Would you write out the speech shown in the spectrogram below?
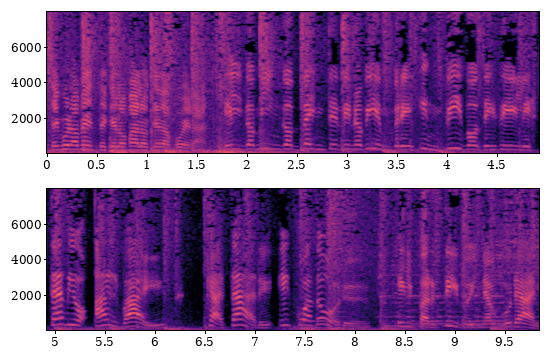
Seguramente que lo malo queda fuera. El domingo 20 de noviembre en vivo desde el estadio Al Bayt, Qatar, Ecuador. El partido inaugural.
